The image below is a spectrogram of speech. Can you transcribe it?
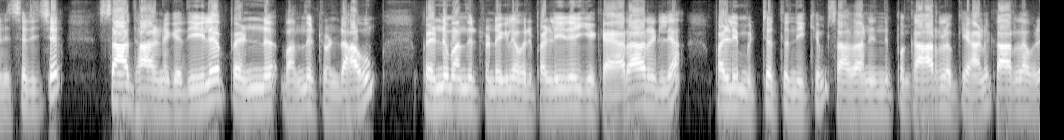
അനുസരിച്ച് സാധാരണഗതിയിൽ പെണ്ണ് വന്നിട്ടുണ്ടാവും. പെണ്ണ് വന്നിട്ടുണ്ടെങ്കിൽ അവർ പള്ളിയിലേക്ക് കയറാറില്ല. പള്ളി മുറ്റത്ത് നിൽക്കും. സാധാരണ ഇന്നിപ്പം കാറിലൊക്കെയാണ്. കാറിൽ അവർ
